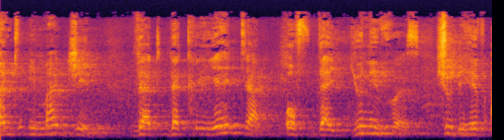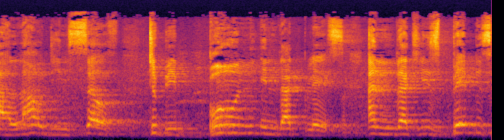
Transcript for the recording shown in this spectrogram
And to imagine that the creator of the universe should have allowed himself to be born in that place, and that his baby's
